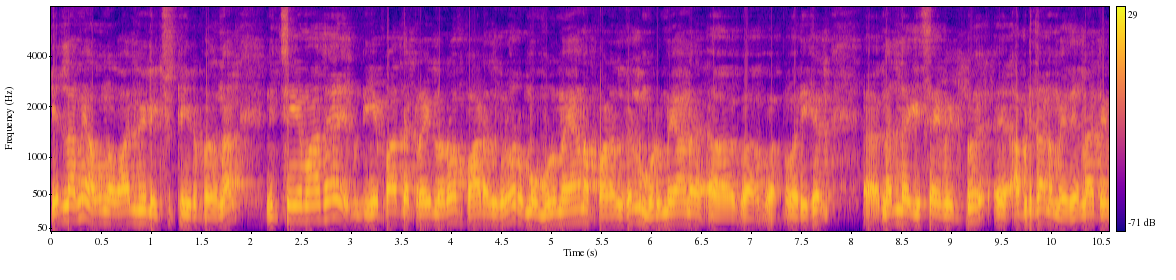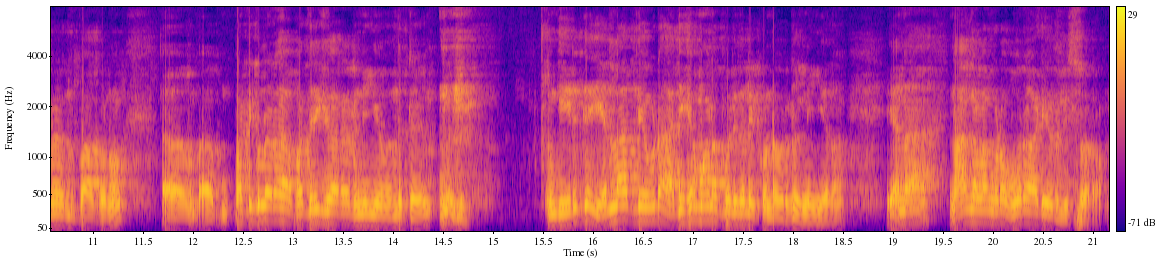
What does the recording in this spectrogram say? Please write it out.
எல்லாமே அவங்க வாழ்வியலை சுற்றி இருப்பதனால் நிச்சயமாக நீங்கள் பார்த்த ட்ரெய்லரோ பாடல்களோ ரொம்ப முழுமையான பாடல்கள் முழுமையான வ- வரிகள் நல்ல இசையமைப்பு அப்படி தான் நம்ம இது எல்லாத்தையுமே வந்து பார்க்கணும். பர்டிகுலராக பத்திரிகைக்காரர் நீங்கள் வந்துட்டு இங்கே இருக்க எல்லாத்தையும் விட அதிகமான புரிதலை கொண்டவர்கள் நீங்கள் தான் ஏன்னா நாங்கெல்லாம் கூட ஒரு ஆடியோ ரிலீஸ் வரோம்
